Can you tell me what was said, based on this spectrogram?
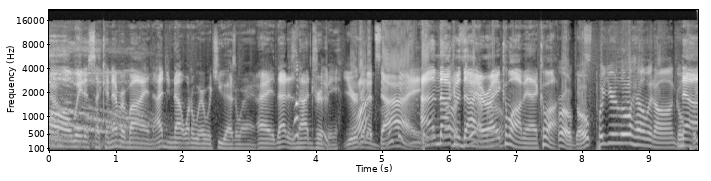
now. Oh, wait a second. Never mind. I do not want to wear what you guys are wearing. All right, that is not drippy. You're What? gonna die. I'm not gonna us, die. yeah, all right, bro. come on, man. Come on. Bro, go put your little helmet on. Go no, put your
